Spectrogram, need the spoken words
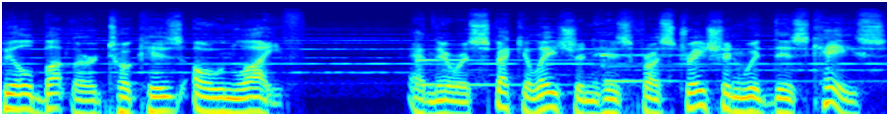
Bill Butler took his own life. And there was speculation his frustration with this case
